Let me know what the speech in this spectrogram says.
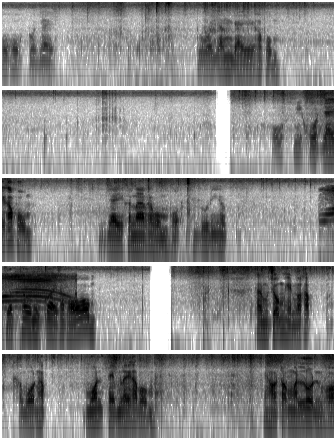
โอ้โหตัวใหญ่ ตัวยังใหญ่ครับผม โอ้ นี่โคตรใหญ่ครับผม ใหญ่ขนาดครับผม ดูนี่ครับ เกือบเท่านิ้วก้อยครับผม ท่านผู้ชมเห็นไหมครับ ข้างบนครับ ม้วนเต็มเลยครับผมเราต้องมาลุ่นพอ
